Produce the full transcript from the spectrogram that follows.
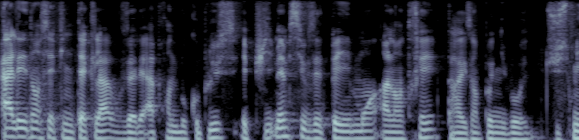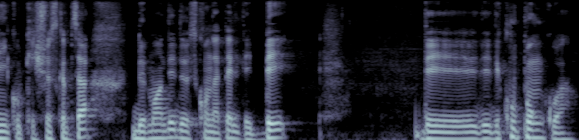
allez dans ces fintechs là, vous allez apprendre beaucoup plus. Et puis, même si vous êtes payé moins à l'entrée, par exemple au niveau du SMIC ou quelque chose comme ça, demandez de ce qu'on appelle des B des, des, coupons, quoi.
